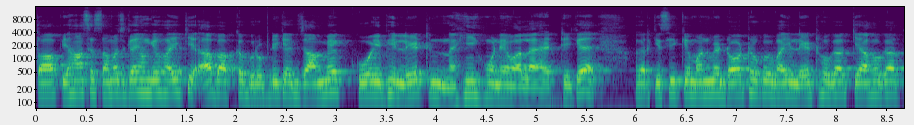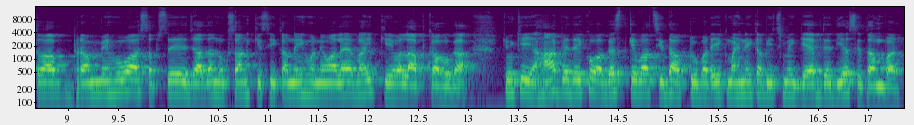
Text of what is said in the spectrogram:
तो आप यहाँ से समझ गए होंगे भाई कि अब आपका ग्रुप डी के एग्ज़ाम में कोई भी लेट नहीं होने वाला है, ठीक है? अगर किसी के मन में डॉट हो कि भाई लेट होगा क्या होगा तो आप भ्रम में हो। और सबसे ज़्यादा नुकसान किसी का नहीं होने वाला है भाई केवल आपका होगा। क्योंकि यहाँ पे देखो अगस्त के बाद सीधा अक्टूबर एक महीने का बीच में गैप दे दिया सितंबर।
